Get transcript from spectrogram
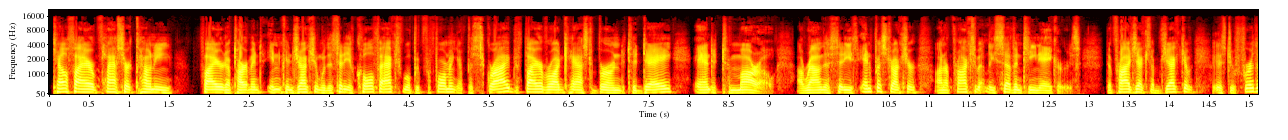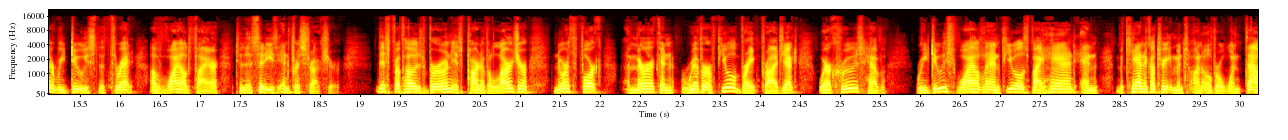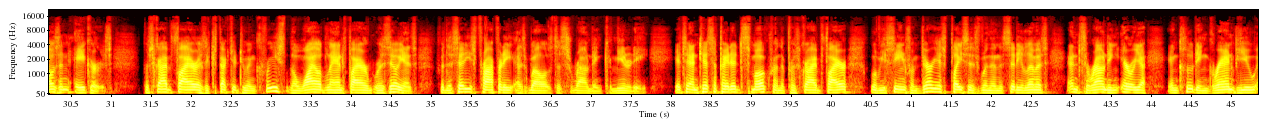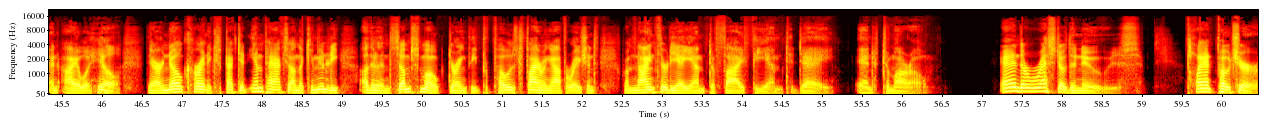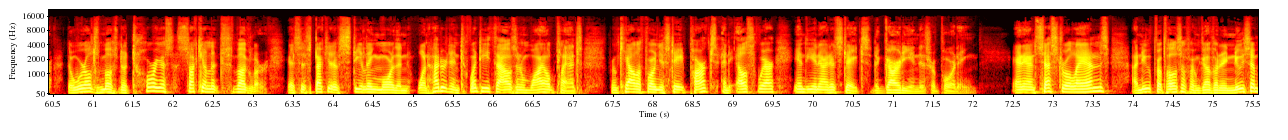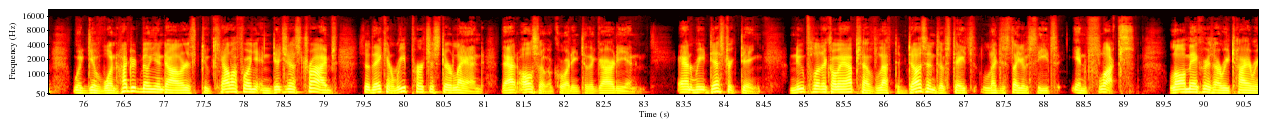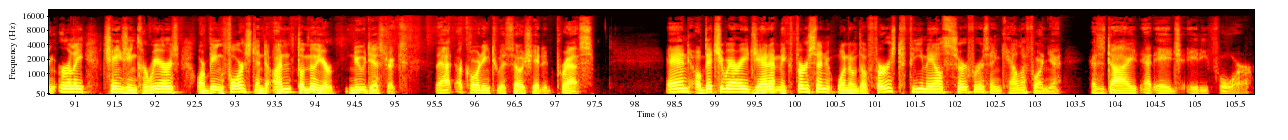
Cal Fire Placer County Fire Department, in conjunction with the City of Colfax, will be performing a prescribed fire broadcast burn today and tomorrow around the city's infrastructure on approximately 17 acres. The project's objective is to further reduce the threat of wildfire to the city's infrastructure. This proposed burn is part of a larger North Fork American River fuel break project where crews have reduced wildland fuels by hand and mechanical treatments on over 1,000 acres. Prescribed fire is expected to increase the wildland fire resilience for the city's property as well as the surrounding community. It's anticipated smoke from the prescribed fire will be seen from various places within the city limits and surrounding area, including Grandview and Iowa Hill. There are no current expected impacts on the community other than some smoke during the proposed firing operations from 9:30 a.m. to 5 p.m. today and tomorrow. And the rest of the news. Plant poacher, the world's most notorious succulent smuggler, is suspected of stealing more than 120,000 wild plants from California state parks and elsewhere in the United States, The Guardian is reporting. And ancestral lands, a new proposal from Governor Newsom would give $100 million to California indigenous tribes so they can repurchase their land. That also, according to The Guardian. And redistricting. New political maps have left dozens of states' legislative seats in flux. Lawmakers are retiring early, changing careers, or being forced into unfamiliar new districts. That, according to Associated Press. And obituary Janet McPherson, one of the first female surfers in California, has died at age 84.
